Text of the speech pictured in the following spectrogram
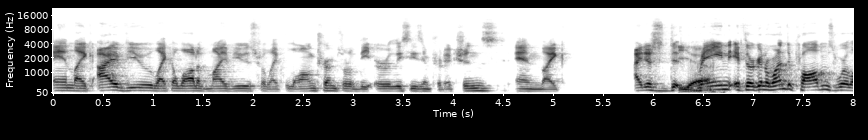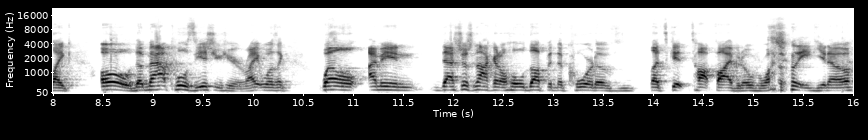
and like i view like a lot of my views for like long term sort of the early season predictions and like i just Yeah. Reign if they're going to run into problems we're like oh the map pool's the issue here right was like well i mean that's just not going to hold up in the court of let's get top five in overwatch league you know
